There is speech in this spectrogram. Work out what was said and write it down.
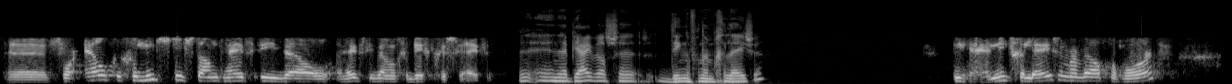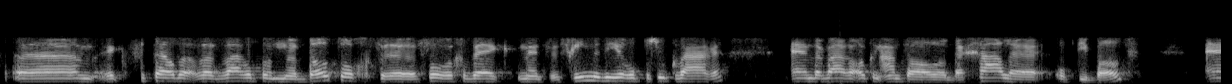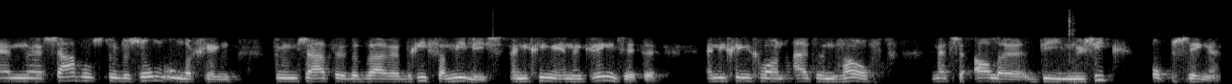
uh, voor elke gemoedstoestand heeft hij wel, heeft hij wel een gedicht geschreven. En, en heb jij wel eens dingen van hem gelezen? Nee, niet gelezen, maar wel gehoord. Ehm, ik vertelde, we waren op een eh, boottocht eh, vorige week met vrienden die hier op bezoek waren. En er waren ook een aantal Bengalen op die boot. En uh, s'avonds toen de zon onderging, toen zaten, dat waren drie families. En die gingen in een kring zitten. En die gingen gewoon uit hun hoofd met z'n allen die muziek opzingen.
